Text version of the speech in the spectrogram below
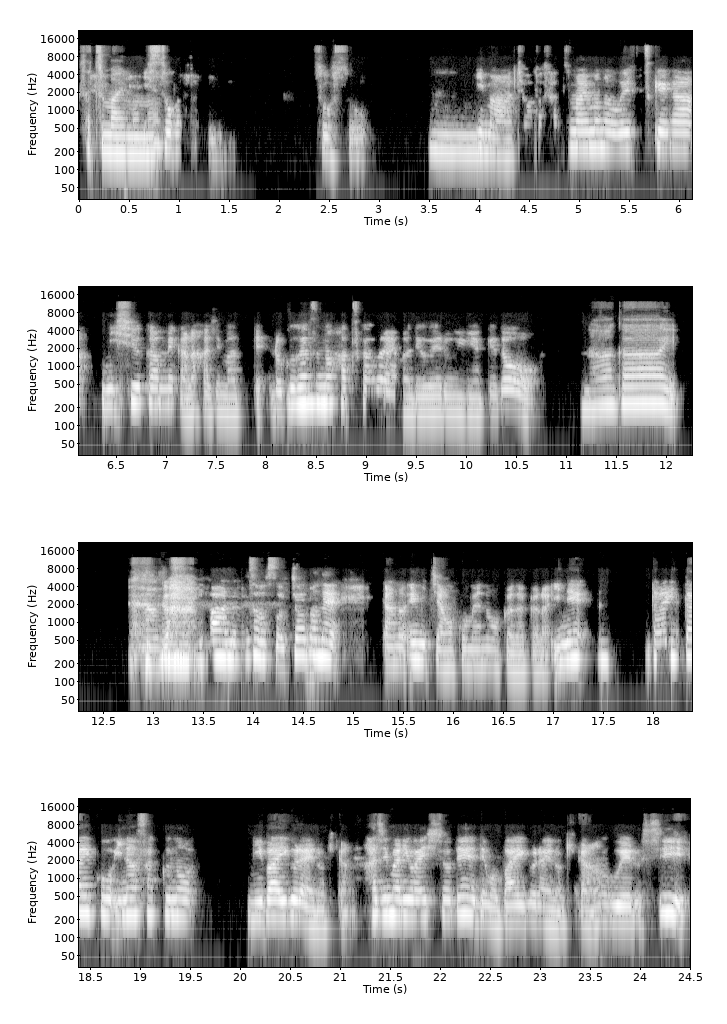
さつまいもの。忙しい。そうそう。うん。今、ちょうどさつまいもの植え付けが2週間目かな、始まって。6月の20日ぐらいまで植えるんやけど、長い。なんかあねそうそう、ちょうどね、あの、えみちゃんお米農家だから、稲、大体こう、稲作の2倍ぐらいの期間、始まりは一緒で、でも倍ぐらいの期間植えるし、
